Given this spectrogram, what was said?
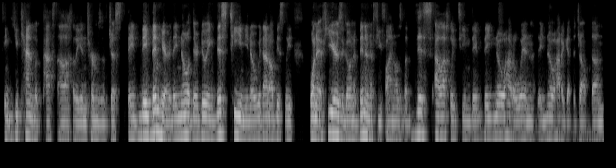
think you can look past Al Ahly in terms of just they they've been here, they know what they're doing. This team, you know, Wydad obviously won it a few years ago and have been in a few finals, but this Al Ahly team, they they know how to win, they know how to get the job done.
